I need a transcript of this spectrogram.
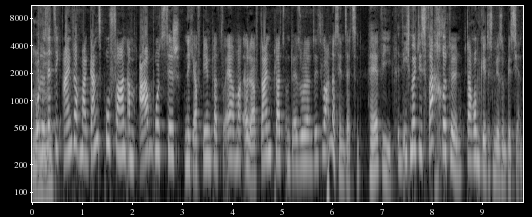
Mhm. Oder setz dich einfach mal ganz profan am Abendbrotstisch, nicht auf den Platz, wo er oder auf deinen Platz und er soll dann sich woanders hinsetzen. Hä, wie? Ich möchte es wachrütteln. Darum geht es mir so ein bisschen.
